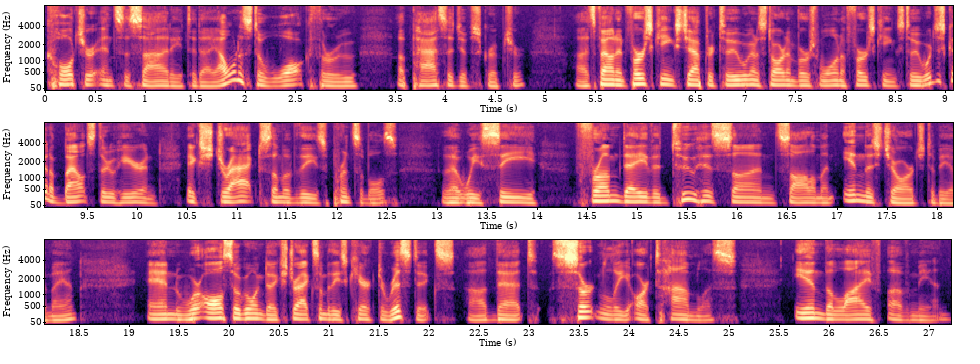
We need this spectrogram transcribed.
culture and society today. I want us to walk through a passage of scripture. Uh, it's found in 1 Kings chapter 2. We're going to start in verse 1 of 1 Kings 2. We're just going to bounce through here and extract some of these principles that we see from David to his son Solomon in this charge to be a man. And we're also going to extract some of these characteristics uh, that certainly are timeless in the life of men.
